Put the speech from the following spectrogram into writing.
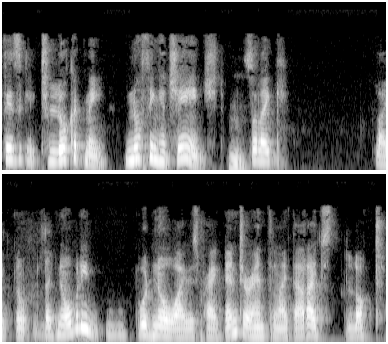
physically to look at me, nothing had changed. Hmm. So, like, like no, like nobody would know I was pregnant or anything like that. I just looked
